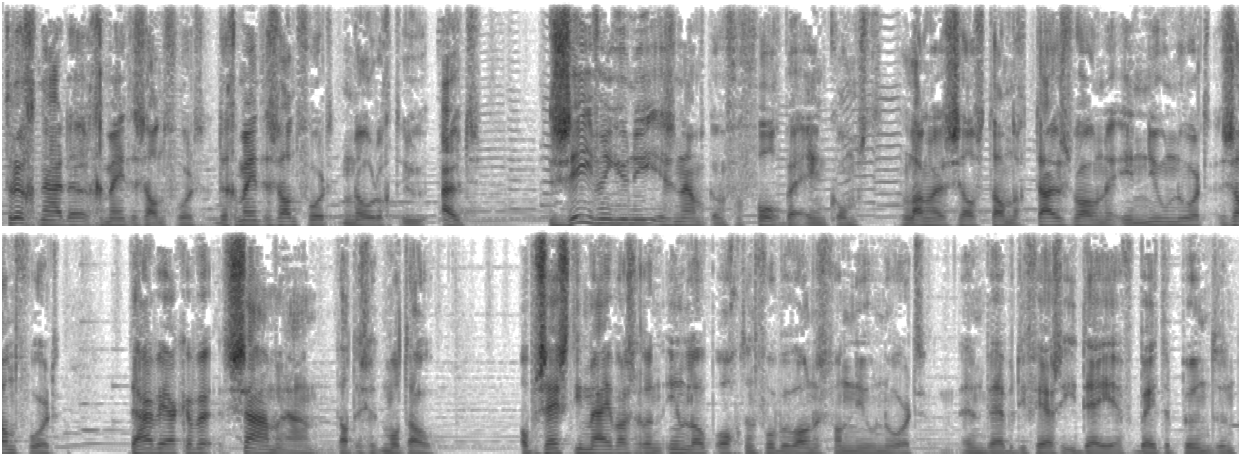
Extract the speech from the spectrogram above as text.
Terug naar de gemeente Zandvoort. De gemeente Zandvoort nodigt u uit. 7 juni is namelijk een vervolgbijeenkomst. Langer zelfstandig thuiswonen in Nieuw-Noord Zandvoort. Daar werken we samen aan, dat is het motto. Op 16 mei was er een inloopochtend voor bewoners van Nieuw-Noord. En we hebben diverse ideeën en verbeterpunten...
